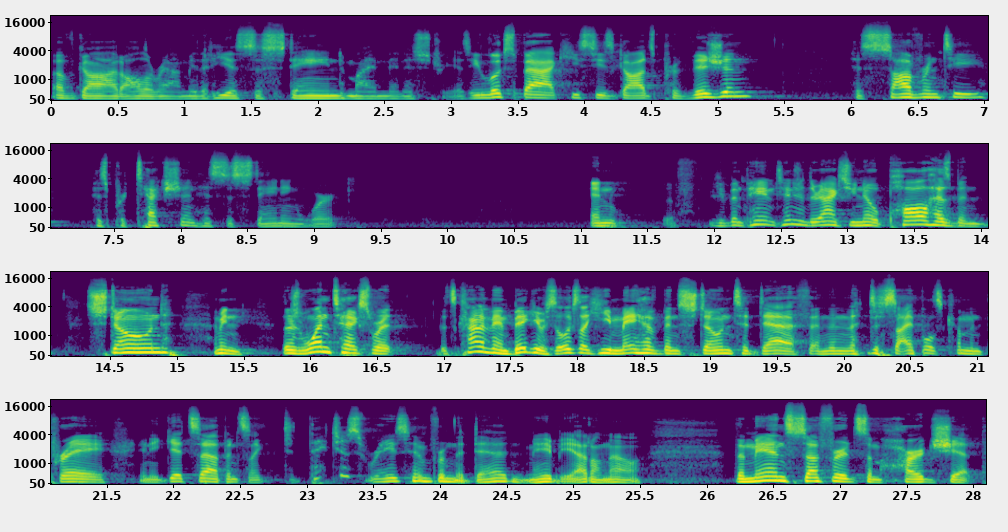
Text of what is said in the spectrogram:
of God all around me, that He has sustained my ministry. As he looks back, he sees God's provision, His sovereignty, His protection, His sustaining work. And if you've been paying attention to their acts, you know Paul has been stoned. I mean, there's one text where it, it's kind of ambiguous. It looks like he may have been stoned to death, and then the disciples come and pray, and he gets up, and it's like, did they just raise him from the dead? Maybe, I don't know. The man suffered some hardship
